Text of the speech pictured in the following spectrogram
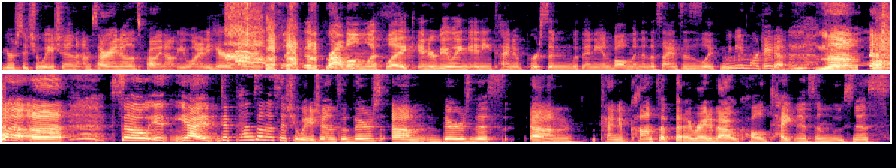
your situation. I'm sorry, I know that's probably not what you wanted to hear. Um, like the problem with like interviewing any kind of person with any involvement in the sciences is like we need more data. yeah Um, uh, so it yeah, it depends on the situation. So there's um there's this um kind of concept that I write about called tightness and looseness.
